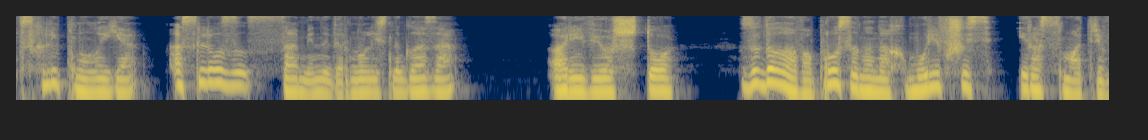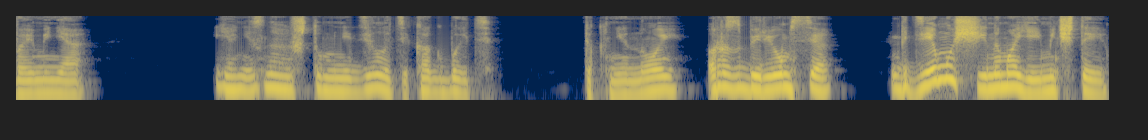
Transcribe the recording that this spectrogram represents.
Всхлипнула я, а слезы сами навернулись на глаза. А ревешь что? Задала вопрос она, нахмурившись и рассматривая меня. Я не знаю, что мне делать и как быть. Так не ной, разберемся. Где мужчина моей мечты?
